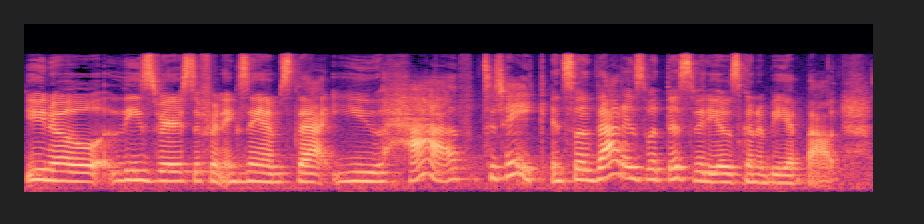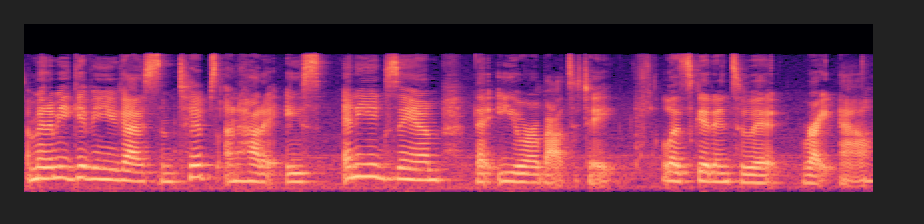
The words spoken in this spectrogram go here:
you know these various different exams that you have to take. And so that is what this video is going to be about. I'm going to be giving you guys some tips on how to ace any exam that you are about to take let's get into it right now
